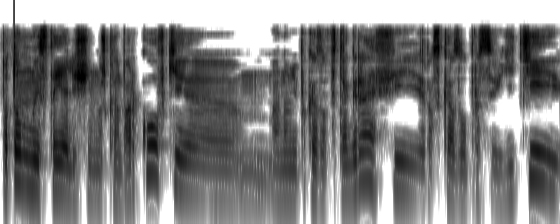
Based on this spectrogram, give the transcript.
Потом мы стояли еще немножко на парковке, она мне показывала фотографии, рассказывала про своих детей.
